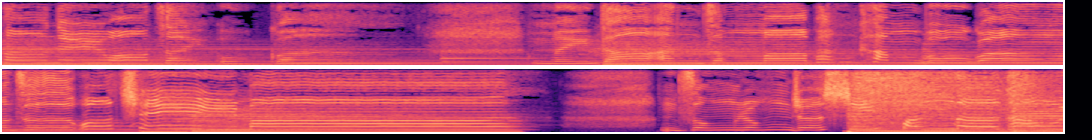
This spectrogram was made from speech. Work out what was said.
后，你我再无关。没答案怎么办？看不惯自我欺瞒，纵容着喜欢的、讨厌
